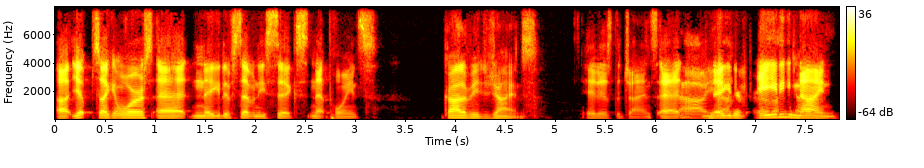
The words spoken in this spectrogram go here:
Uh, yep, second worst at negative 76 net points. Got to be the Giants. It is the Giants at Oh, yeah. negative Fair enough, 89.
